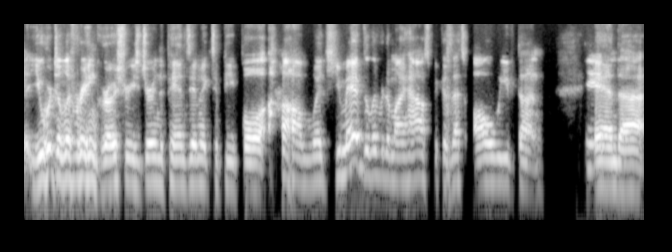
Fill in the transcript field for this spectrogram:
that you were delivering groceries during the pandemic to people, um, which you may have delivered to my house because that's all we've done. And uh,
